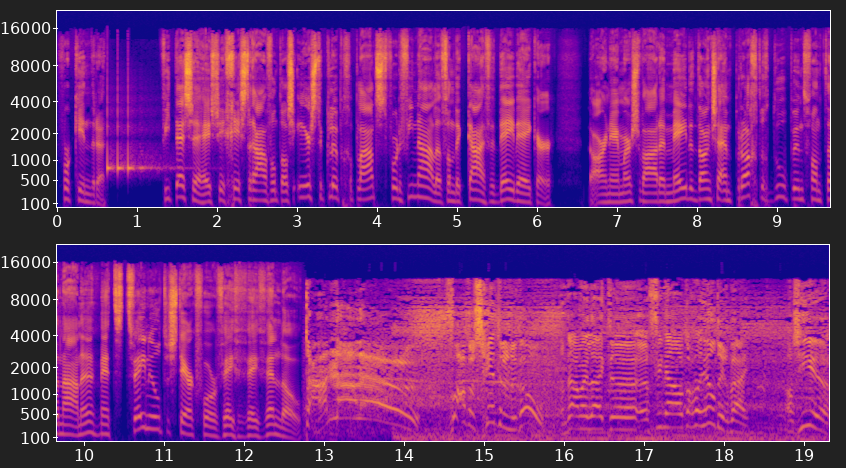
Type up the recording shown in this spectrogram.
voor kinderen. Vitesse heeft zich gisteravond als eerste club geplaatst voor de finale van de KVB-beker. De Arnhemmers waren mede dankzij een prachtig doelpunt van Tanane met 2-0 te sterk voor VVV Venlo. Tanane! Wat een schitterende goal! En daarmee lijkt de finale toch wel heel dichtbij. Als hier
